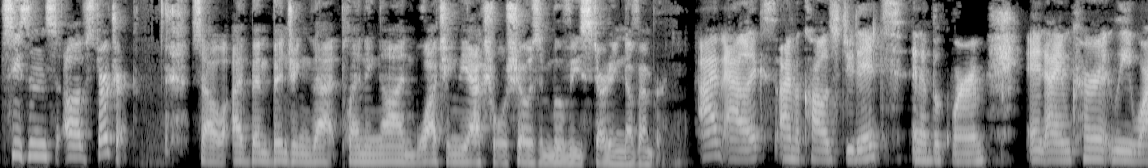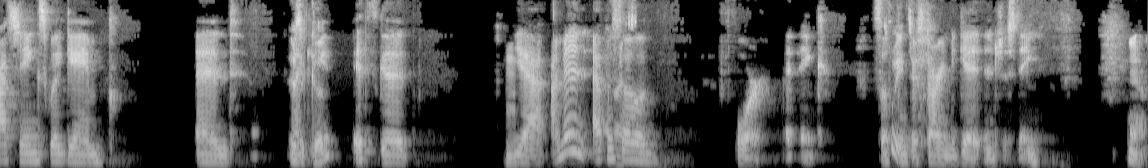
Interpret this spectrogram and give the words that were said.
seasons of Star Trek. So I've been binging that, planning on watching the actual shows and movies starting November. I'm Alex. I'm a college student and a bookworm, and I am currently watching Squid Game. And is it good? It, it's good. Hmm. Yeah, I'm in episode nice. four, I think. So Sweet. things are starting to get interesting. Yeah.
